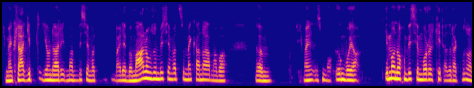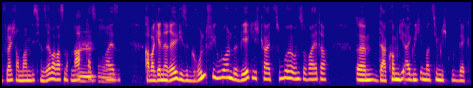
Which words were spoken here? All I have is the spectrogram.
Ich meine, klar, gibt hier und da immer ein bisschen was bei der Bemalung so ein bisschen was zu meckern haben, aber ähm, ich meine, ist irgendwo ja immer noch ein bisschen Model Kit, also da muss man vielleicht auch mal ein bisschen selber was noch nachkastenweisen. Mhm. Aber generell diese Grundfiguren, Beweglichkeit, Zubehör und so weiter, ähm, da kommen die eigentlich immer ziemlich gut weg.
